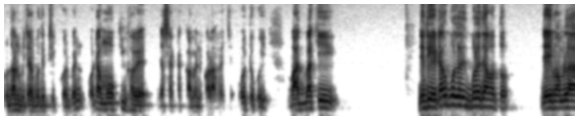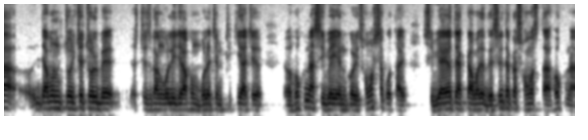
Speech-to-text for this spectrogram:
প্রধান বিচারপতি ঠিক করবেন। ওটা মৌখিকভাবে জাস্ট একটা কমেন্ট করা হয়েছে, ওইটুকুই। বাদ বাকি যদি এটাও বলে বলে দেওয়া হতো যে এই মামলা যেমন চলছে, চলবে জাস্টিস গাঙ্গুলি যেরকম বলেছেন ঠিকই আছে, হোক না সিবিআই এনকোয়ারি সমস্যা কোথায়? সিবিআই তো একটা আমাদের দেশেরই তো একটা সংস্থা, হোক না।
